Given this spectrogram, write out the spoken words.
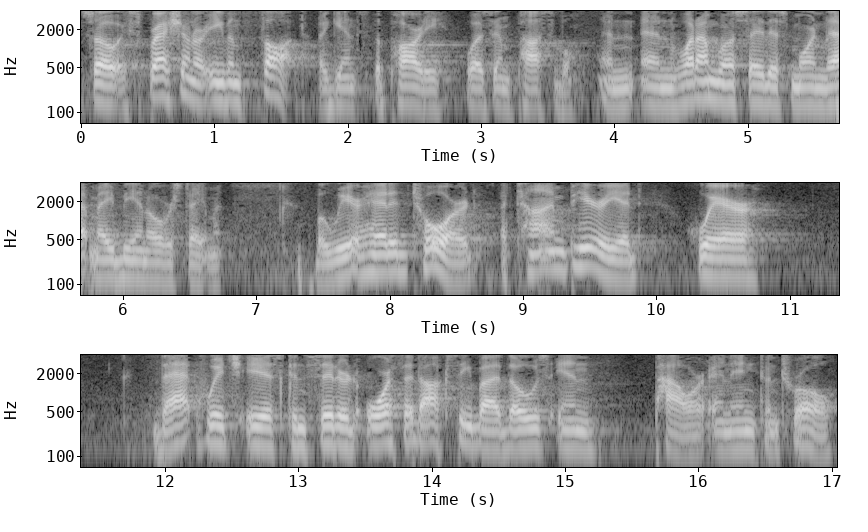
So, expression or even thought against the party was impossible. And, and what I'm going to say this morning, that may be an overstatement. But we are headed toward a time period where that which is considered orthodoxy by those in power and in control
